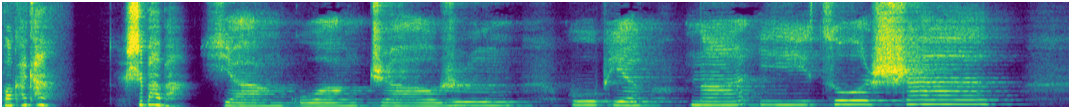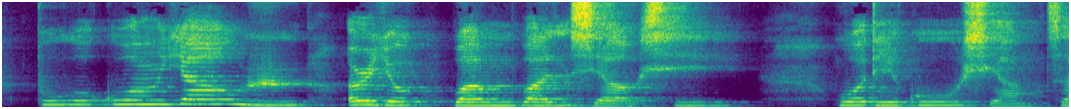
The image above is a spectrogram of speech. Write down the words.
宝宝，快看，是爸爸。阳光照日，雾飘那一座山，波光耀日，而又弯弯小溪。我的故乡在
